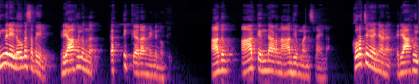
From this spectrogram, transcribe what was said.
ഇന്നലെ ലോകസഭയിൽ രാഹുൽ ഒന്ന് കത്തിക്കേറാൻ വേണ്ടി നോക്കി. ആദ്യം ആർക്ക് എന്താണെന്ന് ആദ്യം മനസ്സിലായില്ല. കുറച്ചു കഴിഞ്ഞാണ് രാഹുൽ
